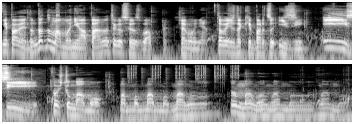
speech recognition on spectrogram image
Nie pamiętam, dawno mamo nie łapałem, dlatego sobie złapmy. Czemu nie? To będzie takie bardzo easy. Easy! Chodź tu mamo. Mamo, mamo, mamo. O, Mamo, mamo, mamo.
